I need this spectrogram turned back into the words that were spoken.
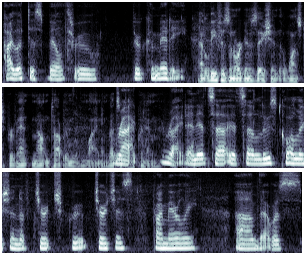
pilot this bill through through committee. And LEAF is an organization that wants to prevent mountaintop removal mining. That's right, an acronym. Right, and it's a it's a loose coalition of church group churches primarily um, that was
